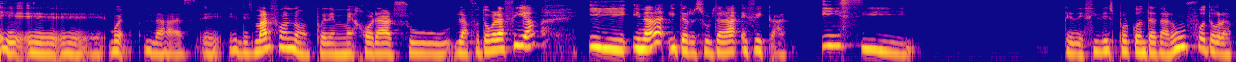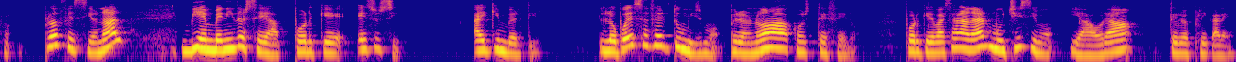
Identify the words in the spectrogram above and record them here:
eh, eh, eh, bueno, las, el smartphone no pueden mejorar su, la fotografía y, y nada, y te resultará eficaz. Y si te decides por contratar un fotógrafo profesional, bienvenido sea, porque eso sí, hay que invertir. Lo puedes hacer tú mismo, pero no a coste cero porque vas a ganar muchísimo y ahora te lo explicaré.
